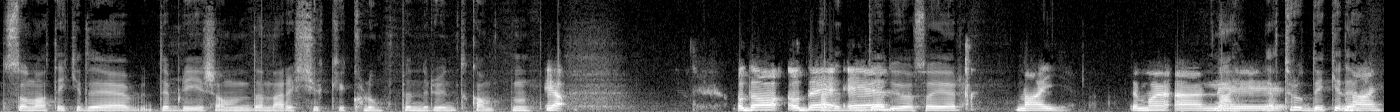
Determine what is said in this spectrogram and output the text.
sånn at ikke det, ikke blir sånn den der tjukke klumpen rundt kanten. Ja. Og, da, og det Er det er det du også gjør? Nei. Det må jeg ærlig Nei, jeg trodde ikke det. Nei.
